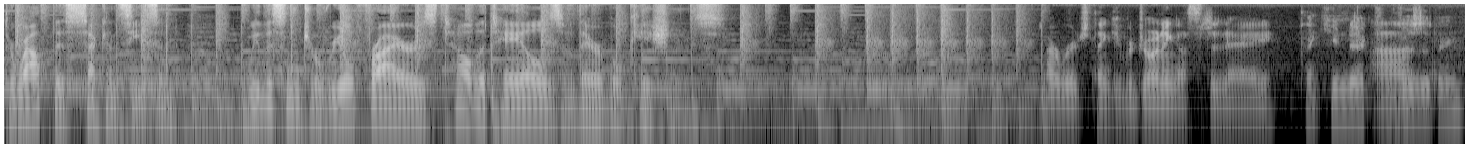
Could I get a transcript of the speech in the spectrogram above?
Throughout this second season, we listen to real friars tell the tales of their vocations. Hi, Rich. Thank you for joining us today. Thank you, Nick, for Uh, visiting.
